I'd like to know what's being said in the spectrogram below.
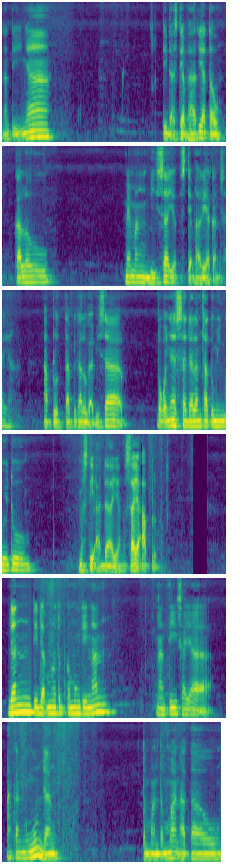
nantinya tidak setiap hari atau kalau memang bisa ya setiap hari akan saya upload. Tapi kalau nggak bisa pokoknya dalam satu minggu itu mesti ada yang saya upload. Dan tidak menutup kemungkinan nanti saya akan mengundang teman-teman atau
